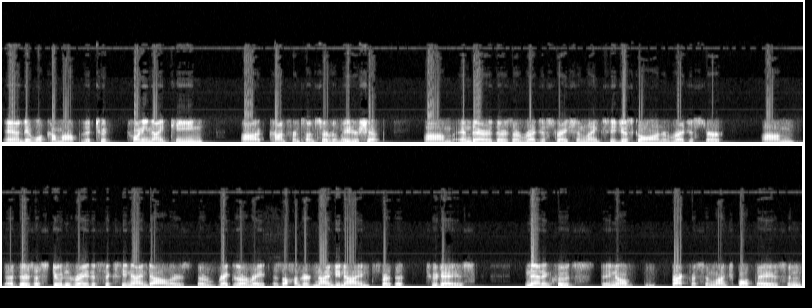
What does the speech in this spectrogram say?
and it will come up. The 2019 uh, Conference on Servant Leadership. Um, and there, there's a registration link. So you just go on and register. Um, uh, there's a student rate of $69. The regular rate is $199 for the two days. And that includes, you know, breakfast and lunch both days and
